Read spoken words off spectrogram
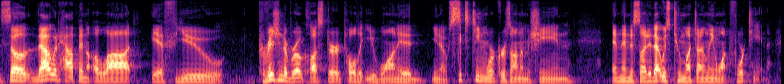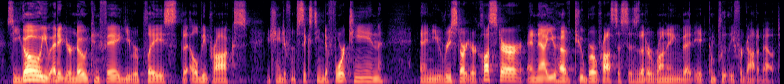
so that would happen a lot if you provisioned a bro cluster, told it you wanted, you know, 16 workers on a machine, and then decided that was too much, I only want 14. So you go, you edit your node config, you replace the LB procs, you change it from 16 to 14, and you restart your cluster, and now you have two bro processes that are running that it completely forgot about.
